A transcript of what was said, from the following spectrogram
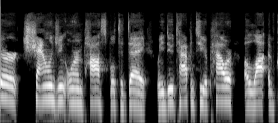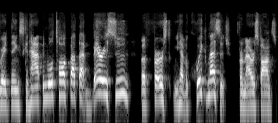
are challenging or impossible today. When you do tap into your power, a lot of great things can happen. We'll talk about that very soon. But first, we have a quick message from our sponsor.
